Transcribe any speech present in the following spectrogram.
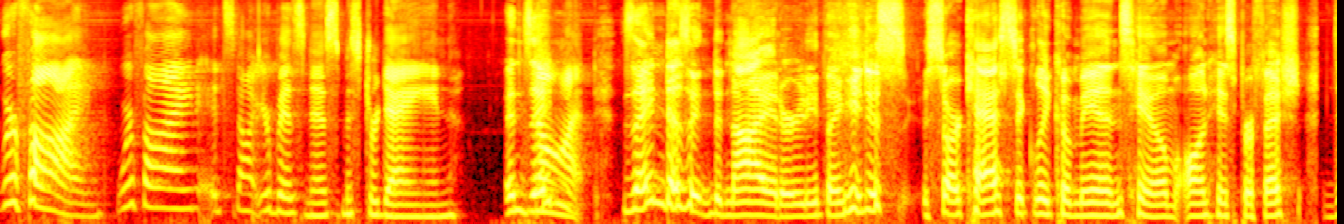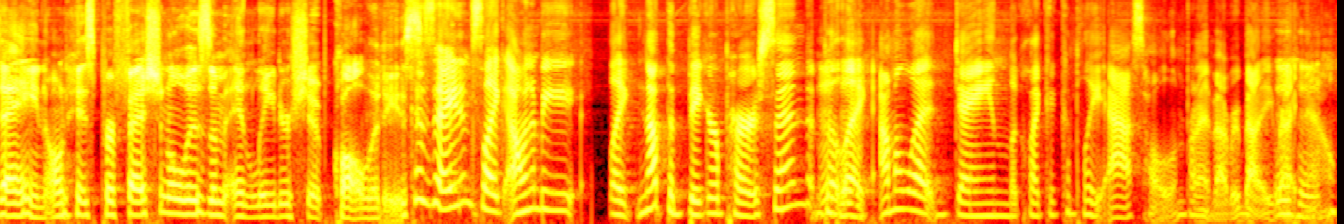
we're fine. We're fine. It's not your business, Mr. Dain. And Zane, Not. Zane doesn't deny it or anything. He just sarcastically commends him on his profession, Dain, on his professionalism and leadership qualities. Because Xaden's like, I want to be like not the bigger person, but Mm-hmm. like I'm gonna let Dain look like a complete asshole in front of everybody right Mm-hmm. now.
